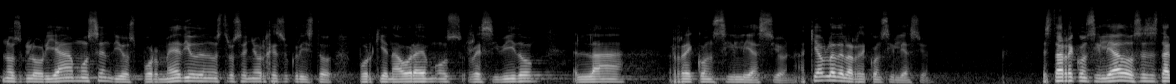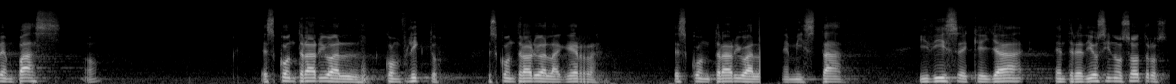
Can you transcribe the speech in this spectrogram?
nos gloriamos en Dios por medio de nuestro Señor Jesucristo, por quien ahora hemos recibido la reconciliación. Aquí habla de la reconciliación. Estar reconciliados es estar en paz. Es contrario al conflicto, es contrario a la guerra, es contrario a la enemistad. Y dice que ya entre Dios y nosotros.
